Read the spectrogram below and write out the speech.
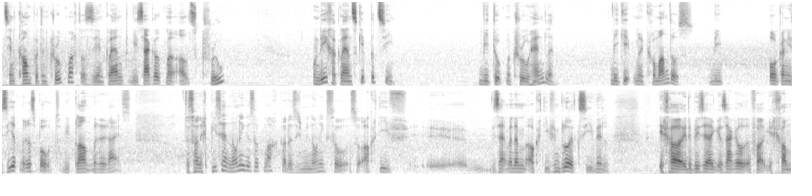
Sie haben Competent Crew gemacht, also sie haben gelernt, wie segelt man als Crew. Und ich habe gelernt, Skipper zu sein. Wie tut man Crew handeln? Wie gibt man Kommandos? Wie organisiert man ein Boot? Wie plant man eine Reise? Das habe ich bisher noch nicht so gemacht. Das ist mir noch nicht so, so aktiv, äh, wie sagt man dem, aktiv im Blut gewesen, weil ich habe in der bisherigen Segelerfahrung, ich habe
